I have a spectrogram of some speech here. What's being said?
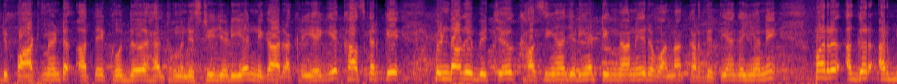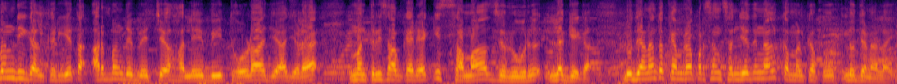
ਡਿਪਾਰਟਮੈਂਟ ਅਤੇ ਖੁਦ ਹੈਲਥ ਮਿਨਿਸਟਰੀ ਜਿਹੜੀ ਹੈ ਨਿਗਾਹ ਰੱਖ ਰਹੀ ਹੈਗੀ ਹੈ। ਖਾਸ ਕਰਕੇ ਪਿੰਡਾਂ ਦੇ ਵਿੱਚ ਖਾਸੀਆਂ ਜਿਹੜੀਆਂ ਟੀਮਾਂ ਨੇ ਰਵਾਨਾ ਕਰ ਦਿੱਤੀਆਂ ਗਈਆਂ ਨੇ। ਪਰ ਅਗਰ ਅਰਬਨ ਦੀ ਗੱਲ ਕਰੀਏ ਤਾਂ ਅਰਬਨ ਦੇ ਵਿੱਚ ਹਲੇ ਵੀ ਥੋੜਾ ਜਿਹਾ ਜਿਹੜਾ ਮੰਤਰੀ ਸਾਹਿਬ ਕਹਿ ਰਿਹਾ ਕਿ ਸਮਾਂ ਜ਼ਰੂਰ ਲੱਗੇਗਾ। ਲੁਧਿਆਣਾ ਤੋਂ ਕੈਮਰਾ ਪਰਸਨ ਸੰਜੇ ਦੇ ਨਾਲ ਕਮਲ ਕਪੂਰ, ਲੁਧਿਆਣਾ ਲਾਈਵ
